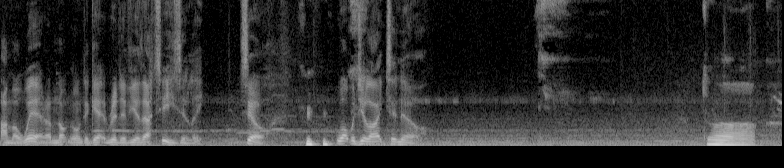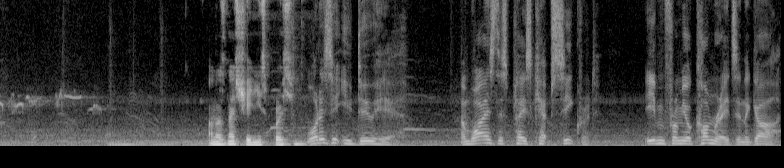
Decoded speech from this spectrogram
I'm aware I'm not going to get rid of you that easily. So, what would you like to know? Так. О назначении спросим. What is it you do here? And why is this place kept secret? Even from your comrades in the guard?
